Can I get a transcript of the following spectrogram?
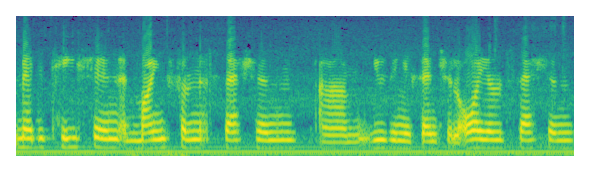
meditation and mindfulness sessions, um, using essential oils sessions.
